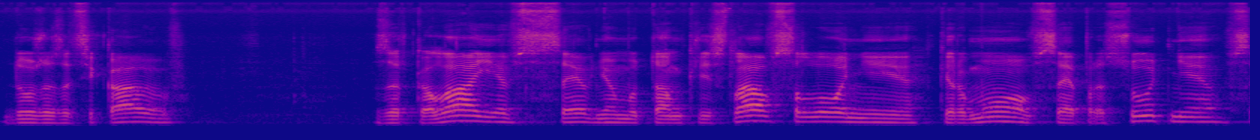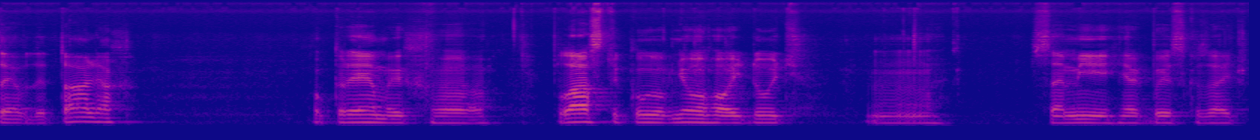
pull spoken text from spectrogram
дуже зацікавив. Зеркала є, все в ньому там крісла в салоні, кермо, все присутнє, все в деталях окремих. е, в нього йдуть самі, як би сказати,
